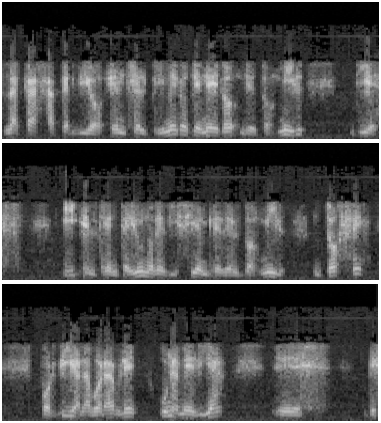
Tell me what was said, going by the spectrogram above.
la caja perdió entre el primero de enero de 2010 y el 31 de diciembre del 2012 por día laborable una media eh, de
